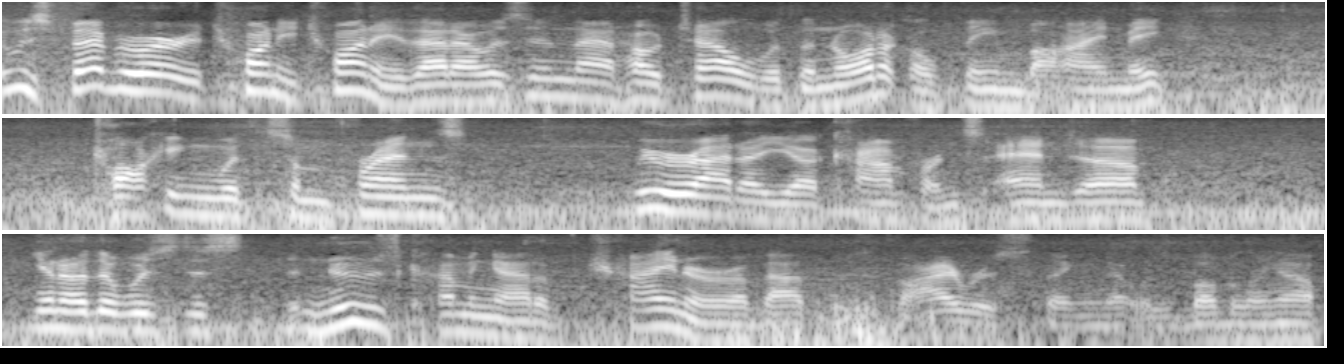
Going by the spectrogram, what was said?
It was February 2020 that I was in that hotel with the nautical theme behind me, talking with some friends. We were at a uh, conference and uh, you know, there was this news coming out of China about this virus thing that was bubbling up,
